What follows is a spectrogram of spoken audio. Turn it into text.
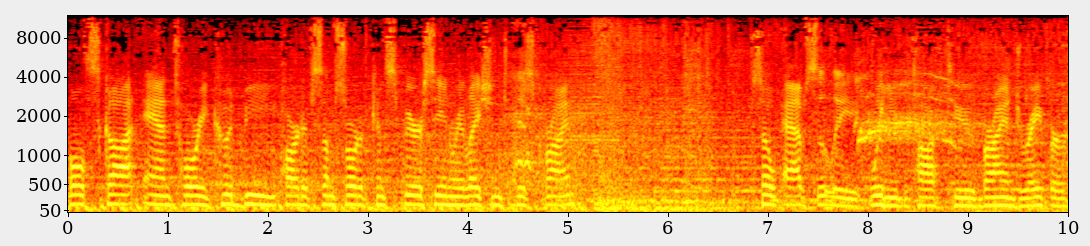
both Scott and Torey could be part of some sort of conspiracy in relation to this crime. So, absolutely, we need to talk to Brian Draper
